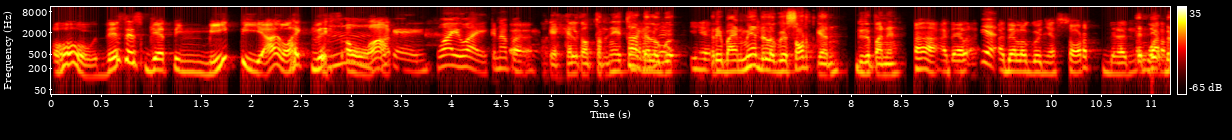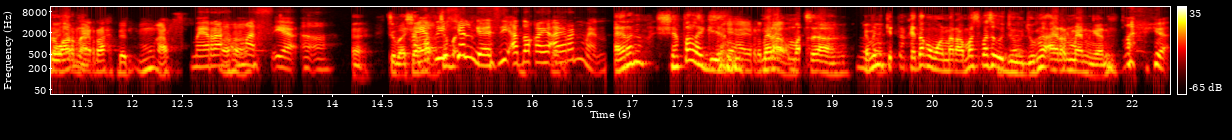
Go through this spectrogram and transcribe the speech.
oh this is getting meaty. I like this a Hmm, lot. Oke. Why why? Kenapa? Oke, helikopternya itu ada Karena- logo iya. remind me ada logo sword kan di depannya. Ah, ada Iya. ada logonya sword dan, Dan warnanya berwarna. merah dan emas. Merah Aha. emas ya. heeh. Coba siapa? Kayak Coba Vision gak sih? Atau kayak Iron Man? Iron siapa lagi yang Kayak Iron merah Man. emas? Ah. I mean, kita kita ngomongin merah emas pasti ujung-ujungnya Iron Man kan? Iya.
